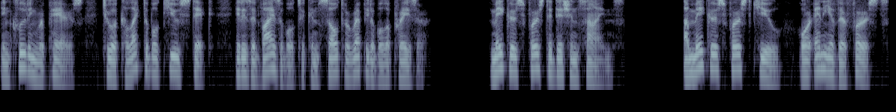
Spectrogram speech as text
including repairs, to a collectible cue stick, it is advisable to consult a reputable appraiser. Maker's First Edition Signs A maker's first cue, or any of their firsts,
